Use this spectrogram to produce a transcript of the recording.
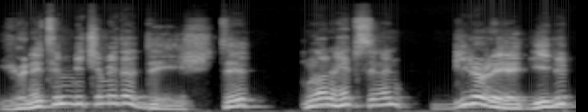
yönetim biçimi de değişti. Bunların hepsinin bir araya gelip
